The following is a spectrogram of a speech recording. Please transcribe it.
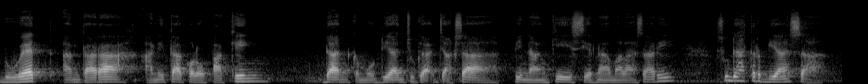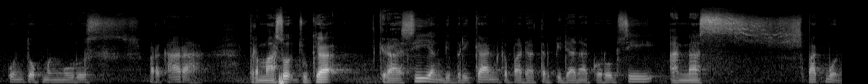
duet antara Anita Kolopaking dan kemudian juga jaksa Pinangki Sirna Malasari sudah terbiasa untuk mengurus perkara, termasuk juga gerasi yang diberikan kepada terpidana korupsi Anas Makmun.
